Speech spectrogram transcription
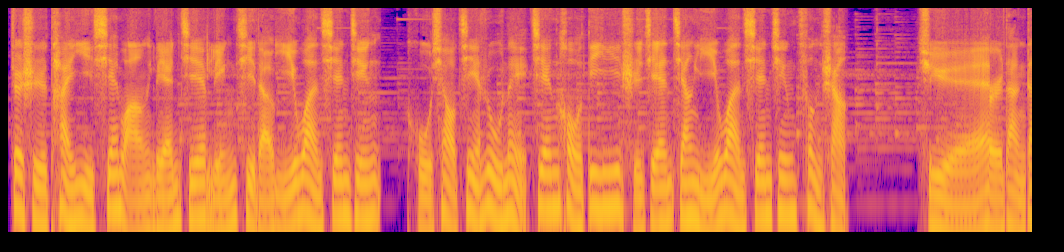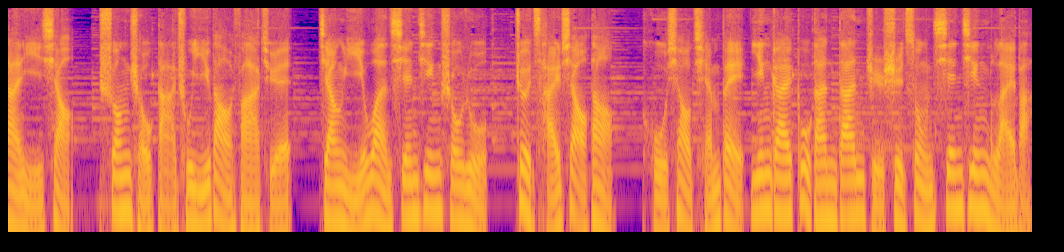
这是太乙仙王连接灵气的一万仙晶。虎啸进入内间后，第一时间将一万仙晶奉上。雪儿淡淡一笑，双手打出一道法诀，将一万仙晶收入，这才笑道：“虎啸前辈应该不单单只是送仙晶来吧？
